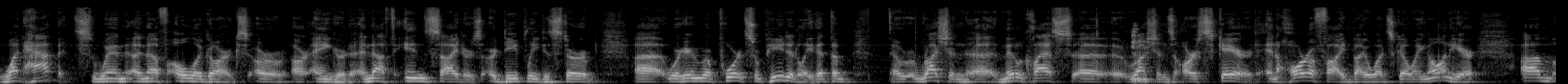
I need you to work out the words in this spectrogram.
what happens when enough oligarchs are, are angered, enough insiders are deeply disturbed. Uh, we're hearing reports repeatedly that the uh, Russian uh, middle class uh, Russians are scared and horrified by what's going on here. Um,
